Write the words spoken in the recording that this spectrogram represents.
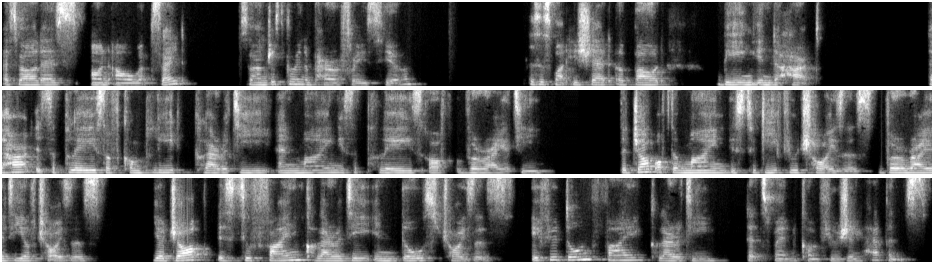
as well as on our website. So I'm just going to paraphrase here. This is what he shared about being in the heart. The heart is a place of complete clarity, and mind is a place of variety. The job of the mind is to give you choices, variety of choices. Your job is to find clarity in those choices. If you don't find clarity, that's when confusion happens.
